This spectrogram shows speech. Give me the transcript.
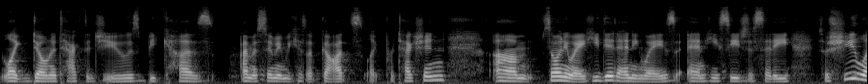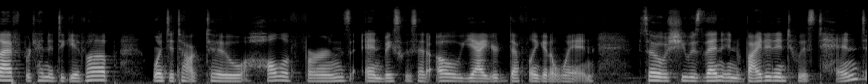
like don't attack the Jews because I'm assuming because of God's like protection. Um, so anyway, he did anyways, and he sieged the city. So she left, pretended to give up, went to talk to Holofernes, and basically said, "Oh yeah, you're definitely gonna win." So she was then invited into his tent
